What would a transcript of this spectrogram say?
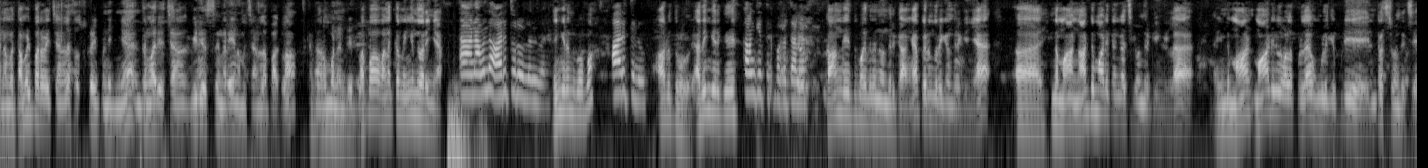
நம்ம தமிழ் பறவை சேனலை சப்ஸ்கிரைப் பண்ணிக்கங்க. இந்த மாதிரி சேனல் வீடியோஸ் நிறைய நம்ம சேனல்ல பார்க்கலாம். அஹ் ரொம்ப நன்றி பாப்பா வணக்கம். எங்கிருந்து வரீங்க? நான் வந்து ஆறுத்தூர்ல இருந்து வரேன். எங்க இருந்து பாப்பா? ஆறுத்தூர் ஆருத்தூர். அது எங்க இருக்கு? காங்கேயத்துக்கு பக்கத்தால. காங்கேயத்து பக்கத்துல இருந்து வந்திருக்காங்க. பெருந்துறைக்கு வந்திருக்கீங்க. இந்த மா நாட்டு மாடு கண்காட்சிக்கு வந்திருக்கீங்கல்ல இந்த மா மாடுகள் வளர்ப்புல உங்களுக்கு எப்படி இன்ட்ரெஸ்ட் வந்துச்சு?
